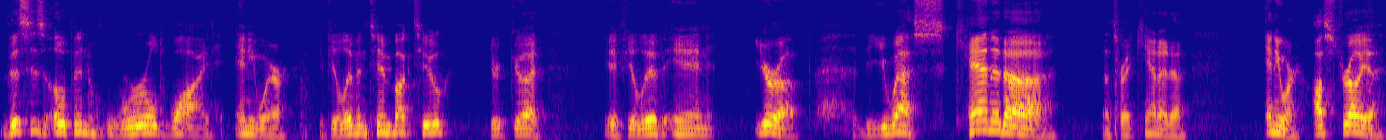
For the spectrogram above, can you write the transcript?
this is open worldwide, anywhere. If you live in Timbuktu, you're good. If you live in Europe, the US, Canada, that's right, Canada, anywhere. Australia,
